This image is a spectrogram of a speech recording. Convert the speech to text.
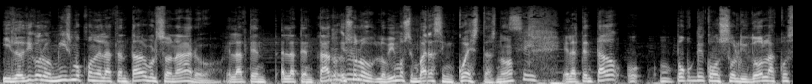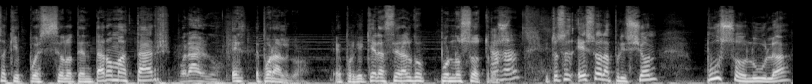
Y lo digo lo mismo con el atentado de Bolsonaro. El, aten- el atentado, eso lo, lo vimos en varias encuestas, ¿no? Sí. El atentado un poco que consolidó la cosa que pues se lo tentaron matar Por algo. es por algo, es porque quiere hacer algo por nosotros. Ajá. Entonces, eso a la prisión puso Lula,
